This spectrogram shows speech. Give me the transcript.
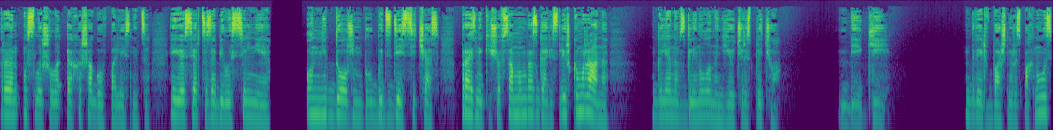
Рен услышала эхо шагов по лестнице. Ее сердце забилось сильнее. Он не должен был быть здесь сейчас. Праздник еще в самом разгаре, слишком рано. Глена взглянула на нее через плечо. «Беги!» Дверь в башню распахнулась,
